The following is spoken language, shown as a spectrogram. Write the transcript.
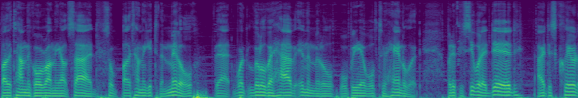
by the time they go around the outside. So by the time they get to the middle that what little they have in the middle will be able to handle it. But if you see what I did I just cleared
